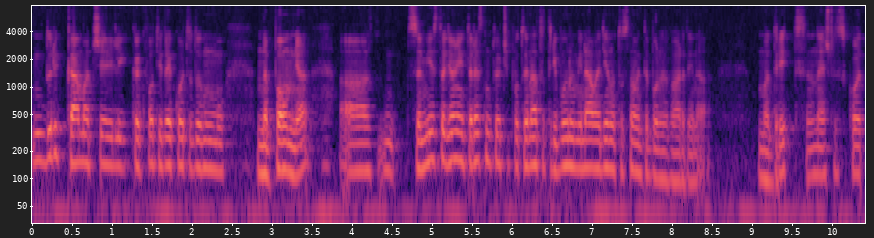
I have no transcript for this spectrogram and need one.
дори камъче или каквото и да е, което да му напомня. А, самия стадион е интересното е, че под едната трибуна минава един от основните булеварди на Мадрид. Нещо с което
